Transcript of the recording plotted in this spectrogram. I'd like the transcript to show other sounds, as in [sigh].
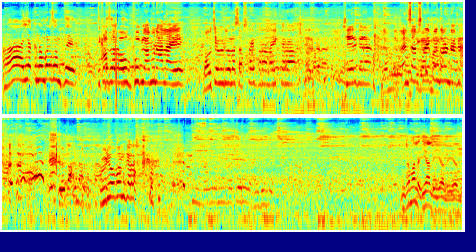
हा एक नंबर जमते तिकडे भाऊ खूप लांबून आला आहे. भाऊच्या व्हिडिओला सबस्क्राईब करा लाईक करा शेअर करा. आणि सबस्क्राईब पण करून टाका. [laughs] व्हिडिओ पण करा. जमाला याले याले याले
